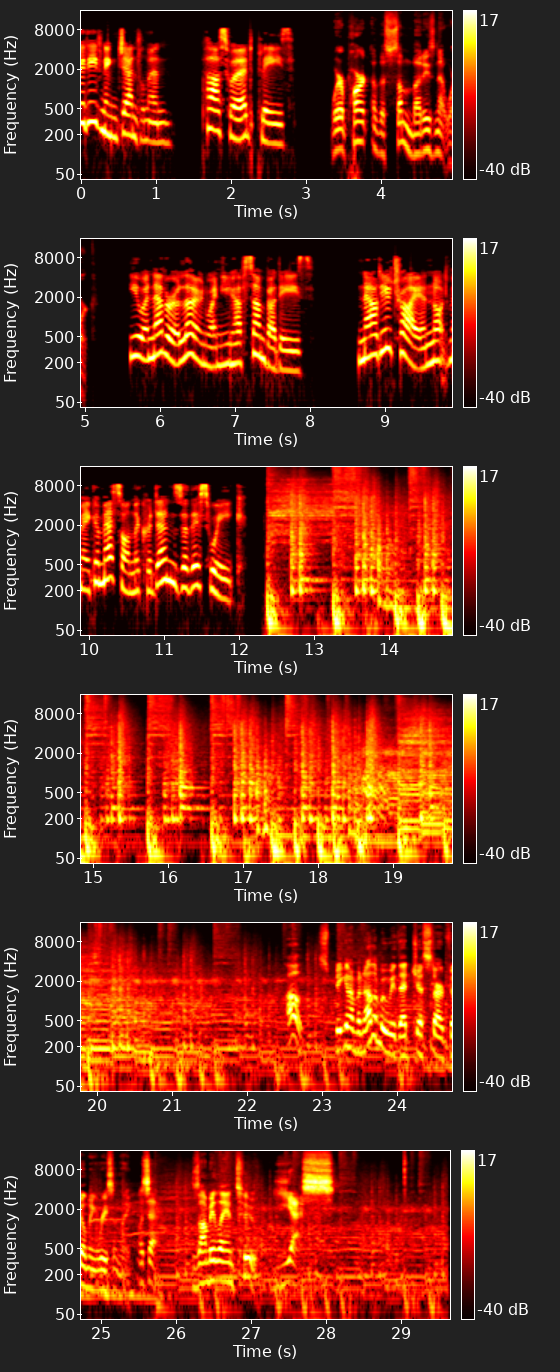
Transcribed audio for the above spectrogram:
Good evening, gentlemen. Password, please. We're part of the Somebody's Network. You are never alone when you have somebody's. Now do try and not make a mess on the credenza this week. Oh, speaking of another movie that just started filming recently, What's that? Zombieland 2. Yes.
